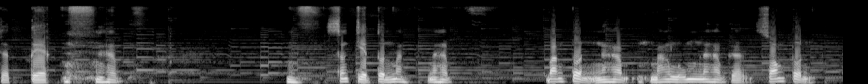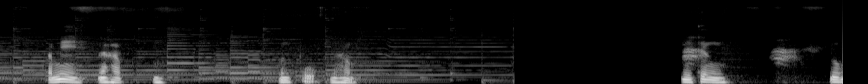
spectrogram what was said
จะแตกนะครับสังเกตต้นมันนะครับ บางต้นนะครับ บางลุมนะครับเกิดสองต้นก็มีนะครับมันปลูกนะครับมีถึง ลุม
